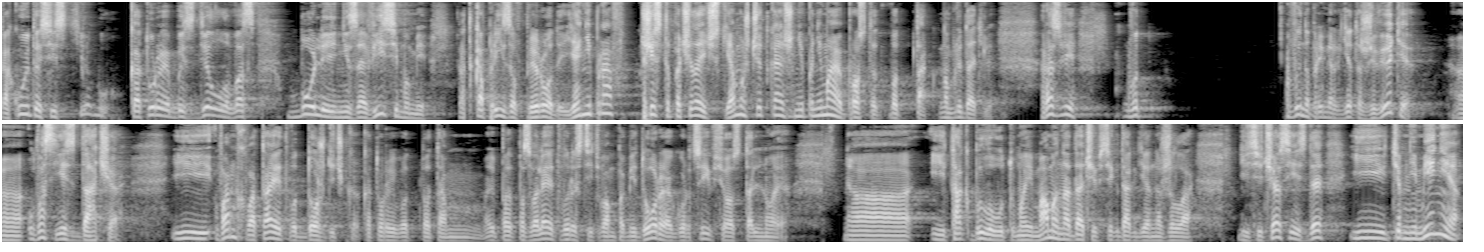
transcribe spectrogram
какую-то систему, которая бы сделала вас более независимыми от капризов природы. Я не прав, чисто по-человечески. Я, может, что-то, конечно, не понимаю, просто вот так, наблюдатели. Разве вот вы, например, где-то живете, э, у вас есть дача, и вам хватает вот дождичка, который вот там позволяет вырастить вам помидоры, огурцы и все остальное – и так было вот у моей мамы на даче всегда, где она жила. И сейчас есть, да. И тем не менее,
